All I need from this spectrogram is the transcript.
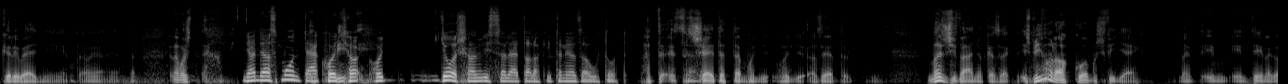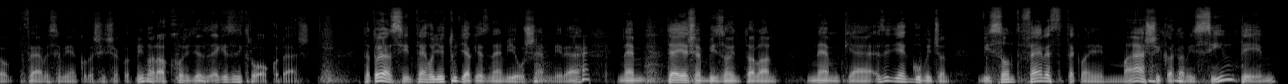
Körülbelül ennyi értem. Olyan értem. Na most Ja, de azt mondták, Mi- hogy, ha, hogy gyorsan vissza lehet alakítani az autót. Hát ezt sejtettem, hogy, hogy azért nagy zsiványok ezek. És mi van akkor, most figyelj, mert én, én tényleg a, felveszem ilyenkor a sisakot. Mi van akkor, hogy ez egész egy trollkodás? Tehát olyan szinten, hogy ők tudják, hogy ez nem jó semmire, nem teljesen bizonytalan, nem kell. Ez egy ilyen gumicson. Viszont fejlesztettek valami másikat, ami szintén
